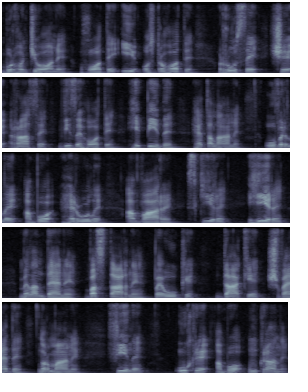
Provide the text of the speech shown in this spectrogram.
бургонтіони, готи і остроготи, руси чи раси, візеготи, гіпіди, геталани, уверли або герули, авари, скіри, гіри, меландени, бастарни, пеуки, даки, шведи, нормани, фіни, укри або ункрани.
